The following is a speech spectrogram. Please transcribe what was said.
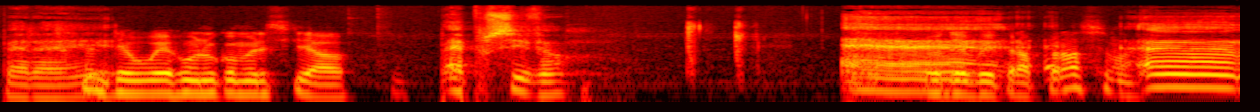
Pera aí. Deu um erro no comercial. É possível. É... Eu devo ir pra próxima? É,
